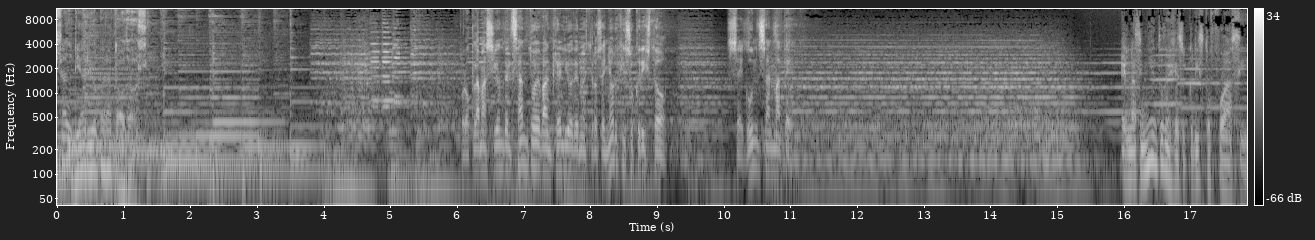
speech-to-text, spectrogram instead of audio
Misal Diario para Todos. Proclamación del Santo Evangelio de nuestro Señor Jesucristo, según San Mateo. El nacimiento de Jesucristo fue así.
